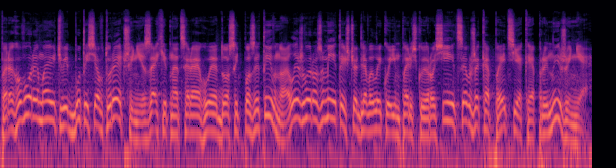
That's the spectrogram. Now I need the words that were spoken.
Переговори мають відбутися в Туреччині. Захід на це реагує досить позитивно, але ж ви розумієте, що для великої імперської Росії це вже капець яке приниження.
